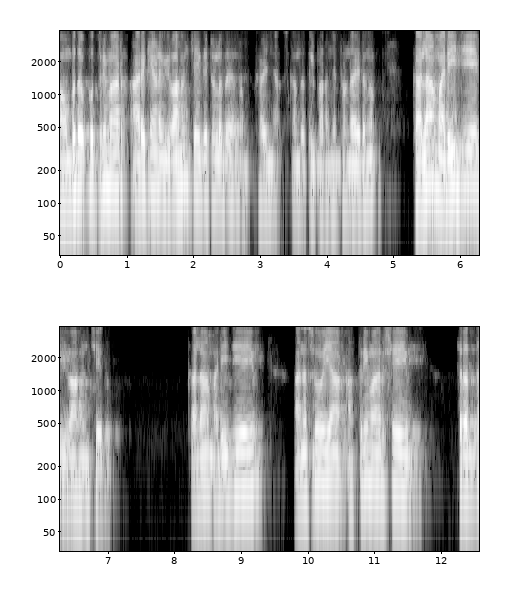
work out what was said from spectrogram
ഒമ്പത് പുത്രിമാർ ആരൊക്കെയാണ് വിവാഹം ചെയ്തിട്ടുള്ളത് എന്നും കഴിഞ്ഞ സ്കന്ധത്തിൽ പറഞ്ഞിട്ടുണ്ടായിരുന്നു. കല മരീചിയെ വിവാഹം ചെയ്തു. കല മരീചിയെയും അനസൂയ അത്രി മഹർഷിയെയും ശ്രദ്ധ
